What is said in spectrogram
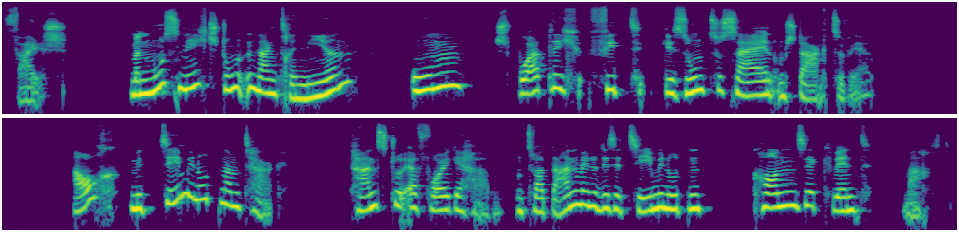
falsch. Man muss nicht stundenlang trainieren, um sportlich fit, gesund zu sein, um stark zu werden. Auch mit zehn Minuten am Tag kannst du Erfolge haben. Und zwar dann, wenn du diese zehn Minuten konsequent machst.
